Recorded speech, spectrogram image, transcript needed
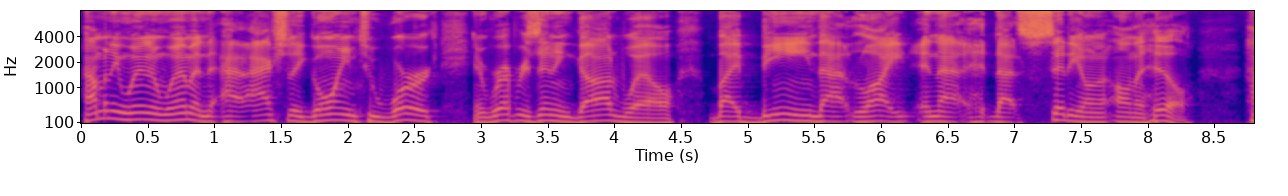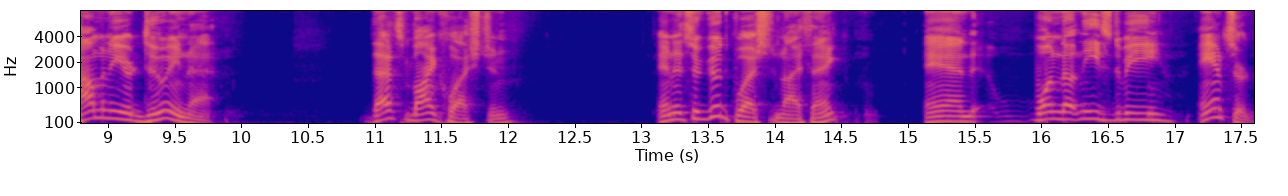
How many men and women are actually going to work and representing God well by being that light in that that city on on the hill? How many are doing that? That's my question. And it's a good question, I think, and one that needs to be answered.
